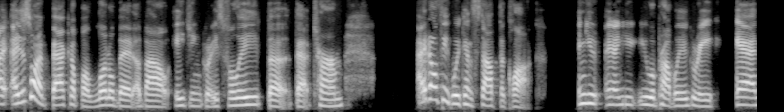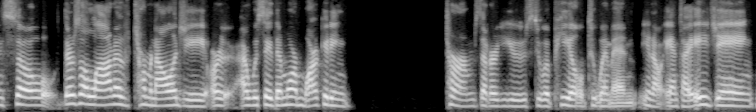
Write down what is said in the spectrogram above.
I, I just want to back up a little bit about aging gracefully, the that term. I don't think we can stop the clock. And you and you you will probably agree. And so there's a lot of terminology, or I would say they're more marketing terms that are used to appeal to women, you know, anti-aging,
